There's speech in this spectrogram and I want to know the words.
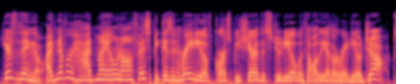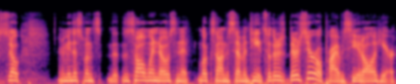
Here's the thing, though I've never had my own office because in radio, of course, we share the studio with all the other radio jocks. So I mean, this one's it's all Windows and it looks onto 17. So there's there's zero privacy at all here.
